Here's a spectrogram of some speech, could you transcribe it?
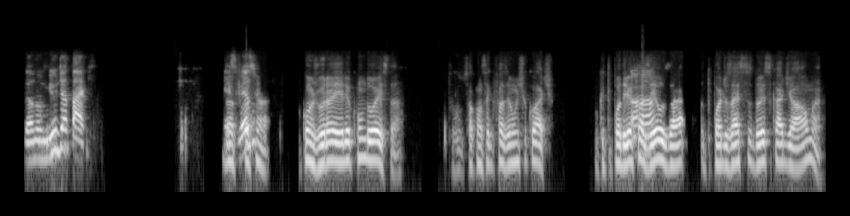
Dando mil de ataque. É Não, isso tipo mesmo? assim, ó, tu conjura ele com dois, tá? Tu só consegue fazer um chicote. O que tu poderia Aham. fazer é usar. Tu pode usar esses dois K de alma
